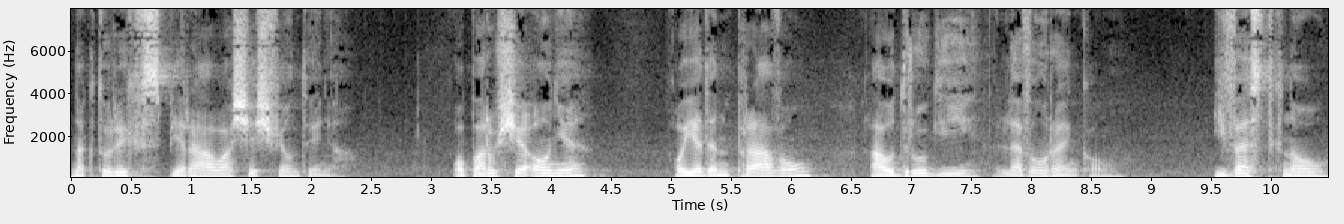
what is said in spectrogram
na których wspierała się świątynia. Oparł się o nie, o jeden prawą, a o drugi lewą ręką i westchnął,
